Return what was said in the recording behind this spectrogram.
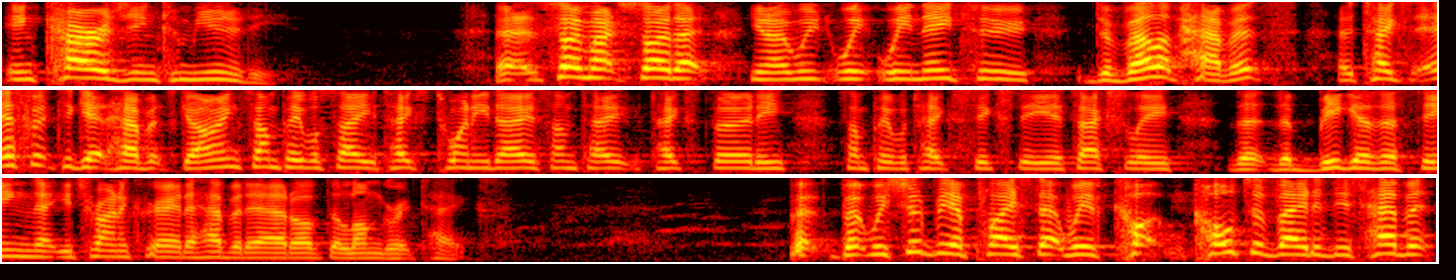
encouraging community. Uh, so much so that you know, we, we, we need to develop habits. It takes effort to get habits going. Some people say it takes 20 days, some take, takes 30, some people take 60. It's actually the, the bigger the thing that you're trying to create a habit out of, the longer it takes. But, but we should be a place that we've cu- cultivated this habit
